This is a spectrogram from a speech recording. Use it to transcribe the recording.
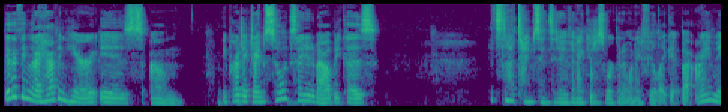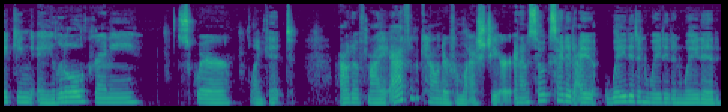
the other thing that I have in here is um, a project I'm so excited about because it's not time sensitive and I can just work on it when I feel like it. But I am making a little granny square blanket out of my advent calendar from last year. And I'm so excited. I waited and waited and waited.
